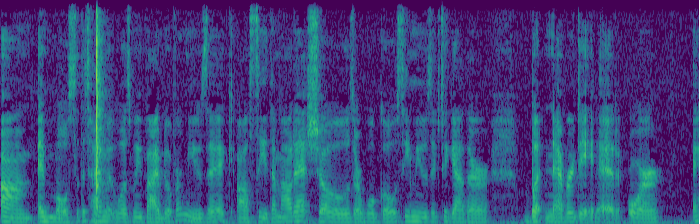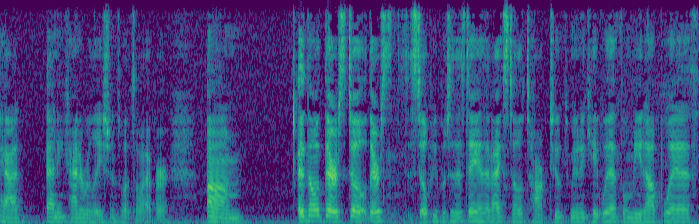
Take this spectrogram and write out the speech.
Um, and most of the time it was we vibed over music. I'll see them out at shows or we'll go see music together, but never dated or had any kind of relations whatsoever. Um, and though there's still there's still people to this day that I still talk to, communicate with, will meet up with.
